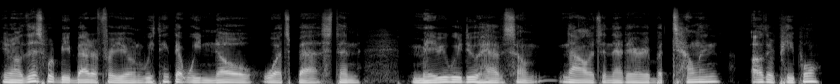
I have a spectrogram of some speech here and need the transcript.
you know, this would be better for you. And we think that we know what's best. And maybe we do have some knowledge in that area, but telling other people,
